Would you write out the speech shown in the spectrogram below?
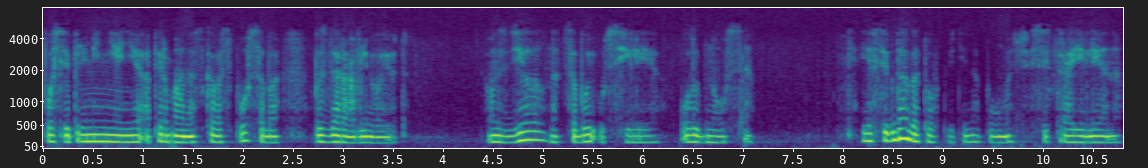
после применения оппермановского способа выздоравливают. Он сделал над собой усилие, улыбнулся. «Я всегда готов прийти на помощь, сестра Елена.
